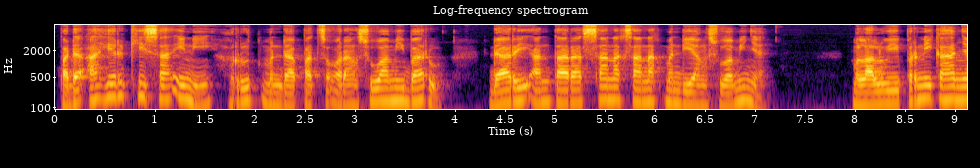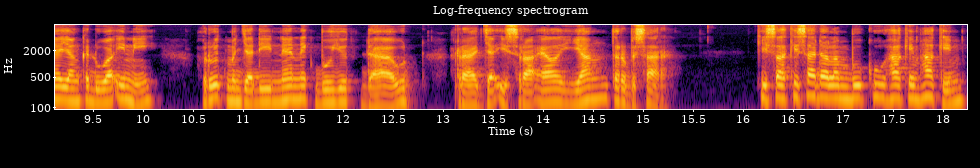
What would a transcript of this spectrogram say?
Pada akhir kisah ini, Ruth mendapat seorang suami baru dari antara sanak-sanak mendiang suaminya. Melalui pernikahannya yang kedua ini, Ruth menjadi nenek buyut Daud, Raja Israel yang terbesar. Kisah-kisah dalam buku Hakim-Hakim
